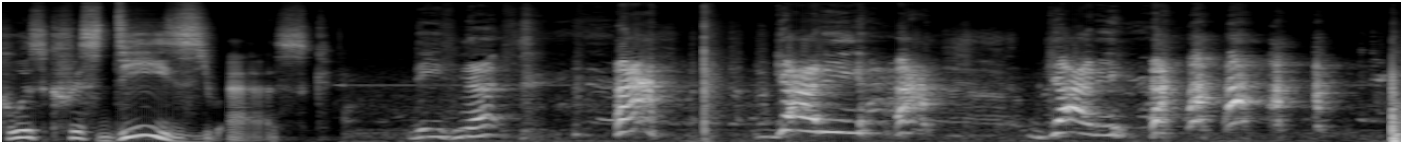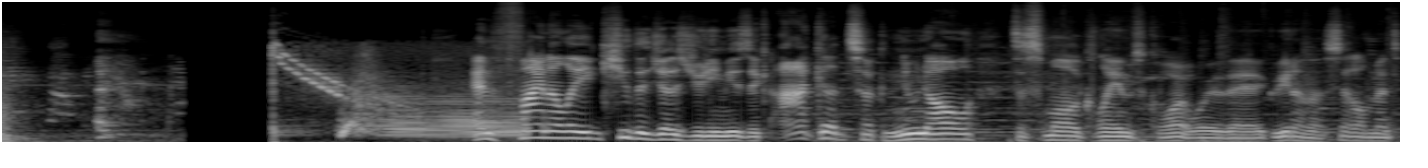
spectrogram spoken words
Who is Chris Dees, you ask? These nuts. Got him! Got him! And finally, cue the Judge Judy music. Aka took Nuno to small claims court where they agreed on a settlement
